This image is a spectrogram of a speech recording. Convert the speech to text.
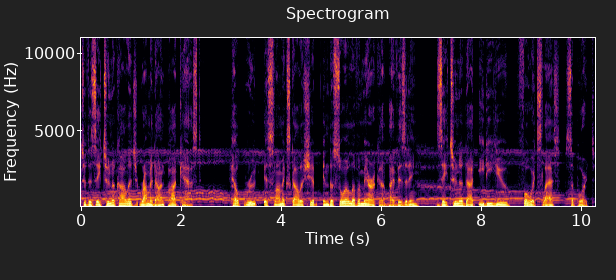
to the Zaytuna College Ramadan podcast. Help root Islamic scholarship in the soil of America by visiting zaytuna.edu forward slash support.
